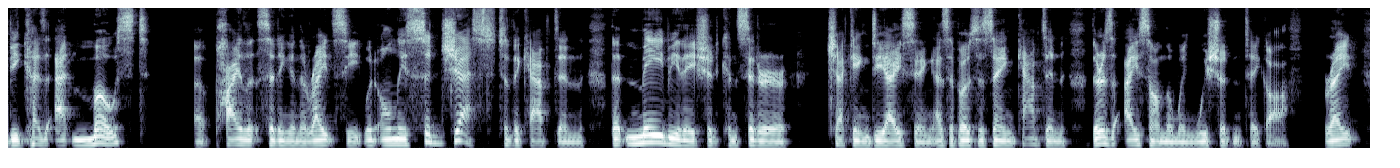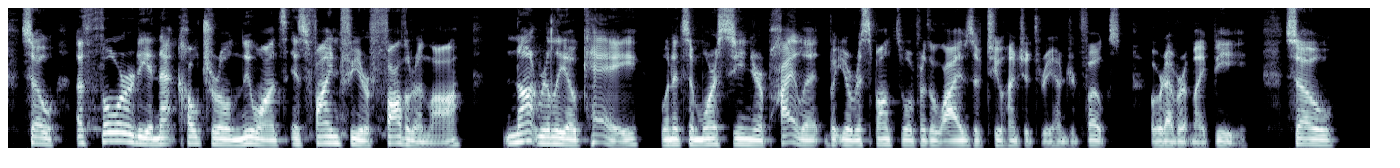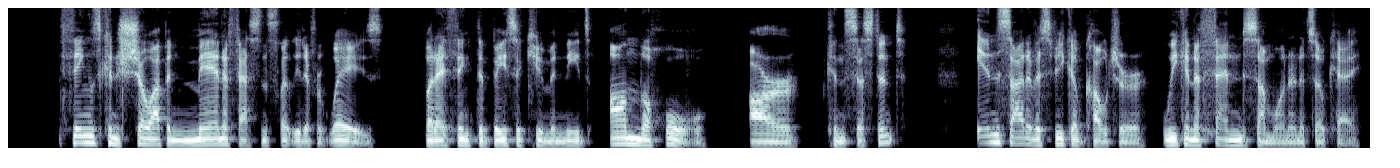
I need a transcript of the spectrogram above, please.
because at most, a pilot sitting in the right seat would only suggest to the captain that maybe they should consider checking de-icing as opposed to saying captain there's ice on the wing. We shouldn't take off. Right? So authority and that cultural nuance is fine for your father-in-law. Not really okay when it's a more senior pilot but you're responsible for the lives of 200 300 folks or whatever it might be. So things can show up and manifest in slightly different ways but i think the basic human needs on the whole are consistent inside of a speak up culture, we can offend someone and it's okay.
